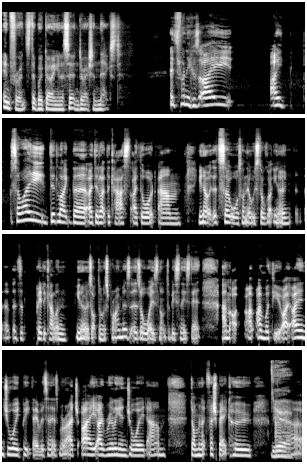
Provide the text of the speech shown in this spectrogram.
inference that we're going in a certain direction next. It's funny because I I so I did like the I did like the cast. I thought, um, you know, it's so awesome that we've still got, you know, it's a Peter Cullen, you know, as Optimus Prime is, is always not to be sneezed at. Um, I, am with you. I, I, enjoyed Pete Davidson as Mirage. I, I really enjoyed um, Dominique Fishback, who yeah.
